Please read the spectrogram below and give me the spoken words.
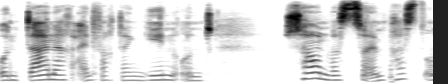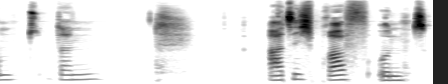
Und danach einfach dann gehen und schauen, was zu einem passt und dann artig, brav und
